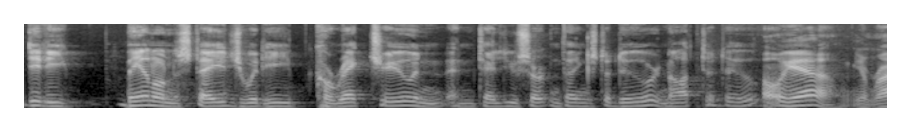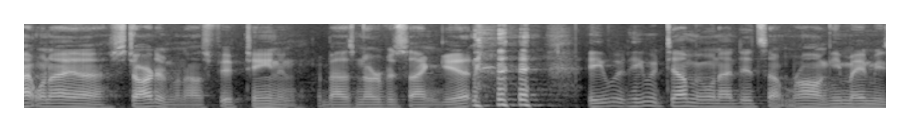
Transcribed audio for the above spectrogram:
Did he, being on the stage, would he correct you and, and tell you certain things to do or not to do? Oh yeah, You know, right when I uh, started when I was 15 and about as nervous as I can get, he would he would tell me when I did something wrong. He made me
